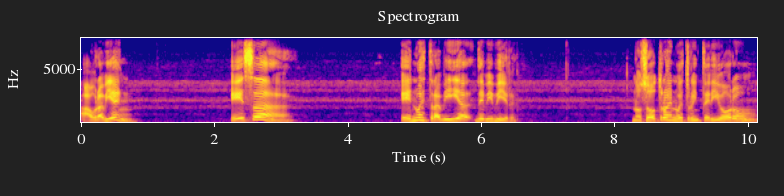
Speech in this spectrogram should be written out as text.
Ahora bien, esa es nuestra vía de vivir. Nosotros en nuestro interior,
